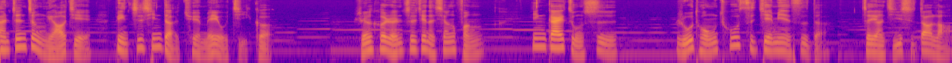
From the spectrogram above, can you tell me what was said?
但真正了解并知心的却没有几个。人和人之间的相逢，应该总是如同初次见面似的，这样即使到老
